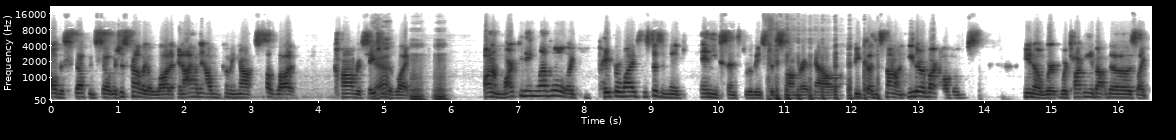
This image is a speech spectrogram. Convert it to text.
all this stuff. And so it was just kind of like a lot of. And I had an album coming out. Just a lot of conversations Yeah. of like Mm, mm. on a marketing level, like paper wise, this doesn't make any sense to release this song right now because it's not on either of our albums. You know, we're we're talking about those like,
